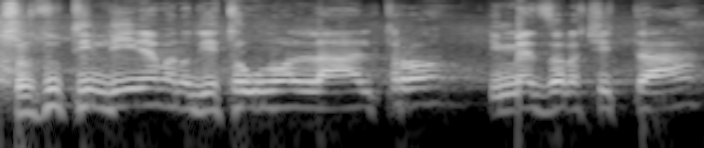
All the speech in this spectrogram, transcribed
sono tutti in linea, vanno dietro uno all'altro, in mezzo alla città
